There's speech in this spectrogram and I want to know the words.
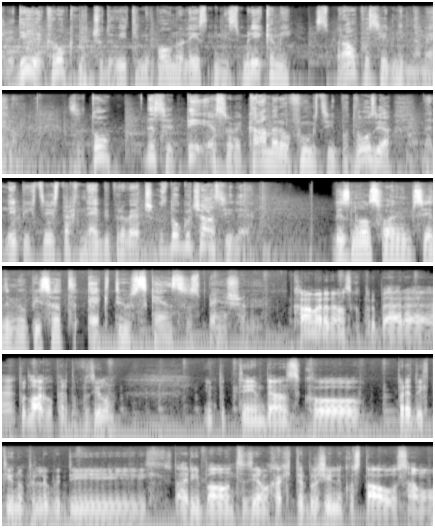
Sledil je krok med čudovitimi polnolesnimi smrekami s prav posebnim namenom. Zato, da se DS-ove kamere v funkciji podvozja na lepih cestah ne bi preveč zdolgočasile. Bi znal s svojimi besedami opisati Active Scan Suspension. Kamera dejansko prebere podlago pred vozilom in potem dejansko prediktivno prilagodi ta rebound, oziroma kakšen je blažilnik ostal, samo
